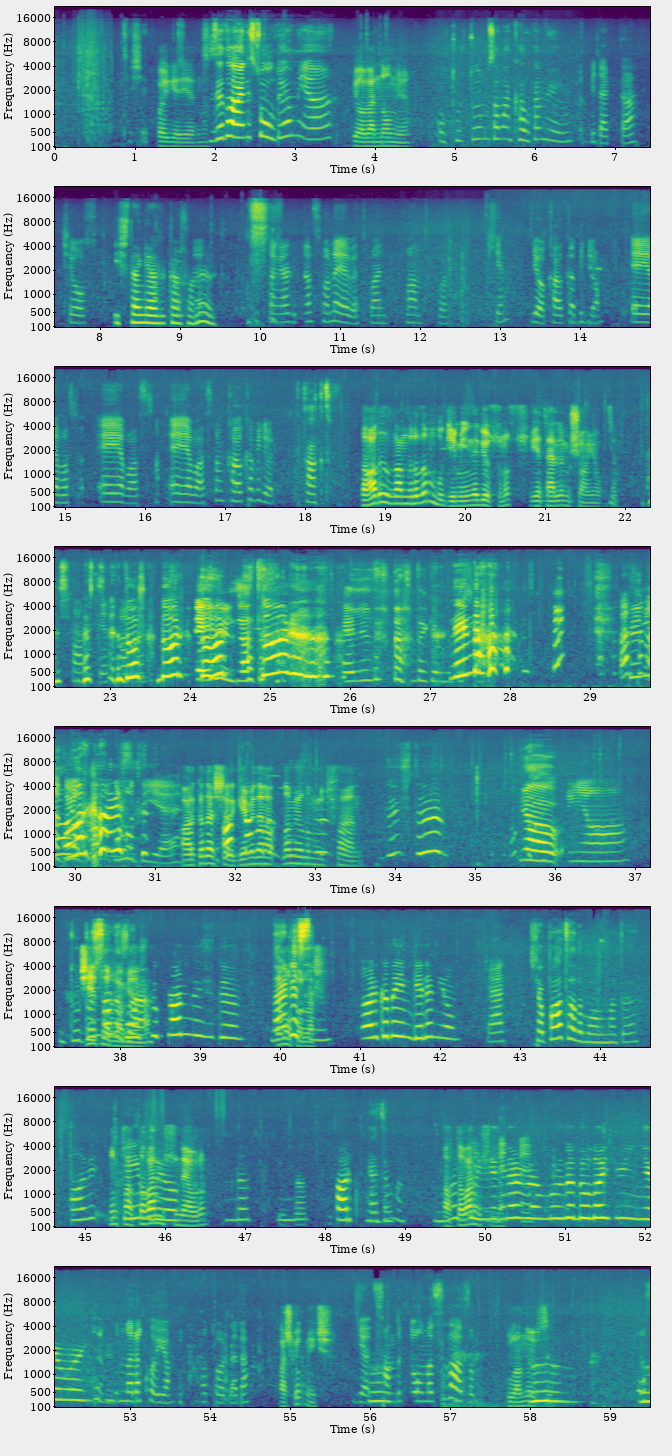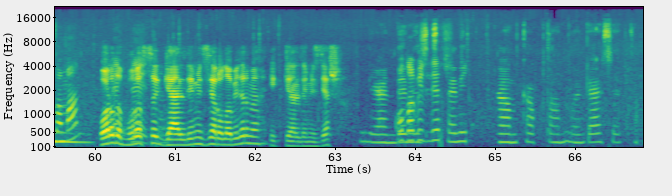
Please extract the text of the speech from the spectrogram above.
Teşekkür. Koy geri yerine. Size de aynısı oluyor mu ya? Yo bende olmuyor. Oturduğum zaman kalkamıyorum. Bir dakika. Şey olsun. İşten geldikten sonra evet. Sen geldikten sonra evet ben mantıklı. Kim? Yok kalkabiliyorum. E'ye bas. E'ye bastım. E'ye bastım. Kalkabiliyorum. Kalktım. Daha da hızlandıralım mı bu gemiyi ne diyorsunuz? Yeterli mi şu an yoksa? Dur dur dur. Eylül zaten. Dur. Eylül'de da Ben Beni sana Allah diyorum atlama diye. Arkadaşlar gemiden atlamayalım lütfen. düştüm. Ya Ya. Bir şey soracağım durdursanıza. ya. Boşluktan düştüm. Neredesin? Arkadayım gelemiyorum. Gel. Çapa atalım olmadı. Abi Nur şeyi tahta var mı vuruyor. üstünde yavrum? İmdat, imdat. Park Geldin mi? Tahta var mı? Yeter ben burada dolaşmayacağım. Bunlara koyuyorum. Motorlara. Başka yok mu hiç? Ya sandıkta olması lazım. Kullandım hepsini. O zaman Bu arada Evet, burası evet. geldiğimiz yer olabilir mi? İlk geldiğimiz yer. Yani Olabilir. Seni yan kaptanlığı gerçekten.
